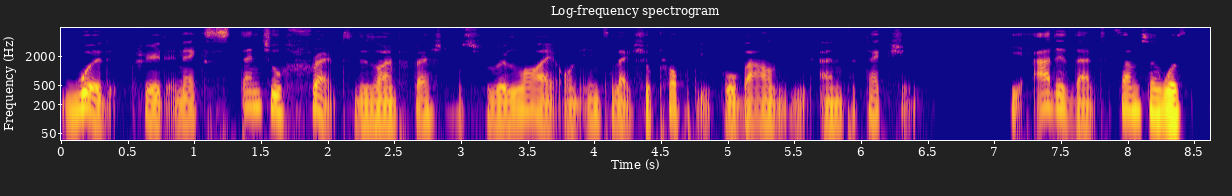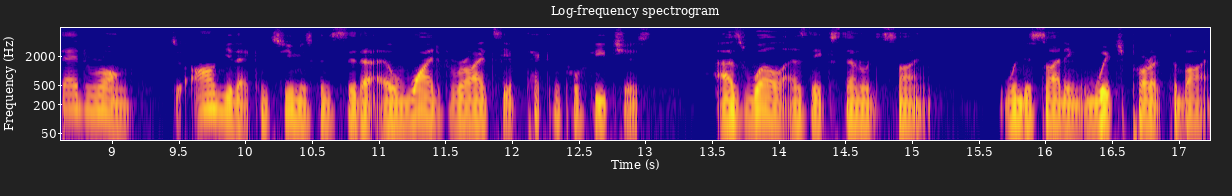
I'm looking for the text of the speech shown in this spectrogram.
would create an existential threat to design professionals who rely on intellectual property for value and protection. He added that Samsung was dead wrong to argue that consumers consider a wide variety of technical features as well as the external design when deciding which product to buy.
